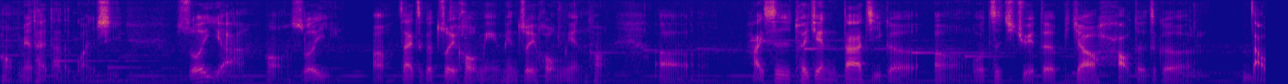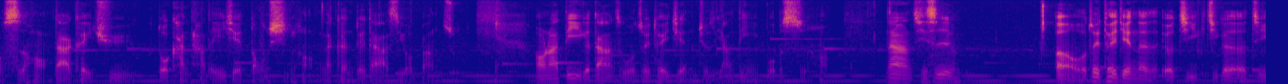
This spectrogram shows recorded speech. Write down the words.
哦，没有太大的关系。所以啊，哦，所以。啊，在这个最后面面最后面哈，呃，还是推荐大家几个呃，我自己觉得比较好的这个老师哈，大家可以去多看他的一些东西哈，那可能对大家是有帮助。哦，那第一个当然是我最推荐的就是杨定一博士哈，那其实。呃，我最推荐的有几几个几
